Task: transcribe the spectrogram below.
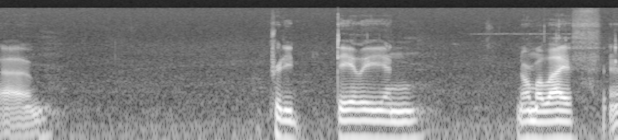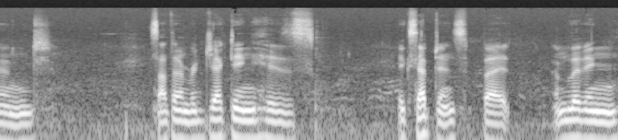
um, pretty daily in normal life, and it's not that I'm rejecting his acceptance, but I'm living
